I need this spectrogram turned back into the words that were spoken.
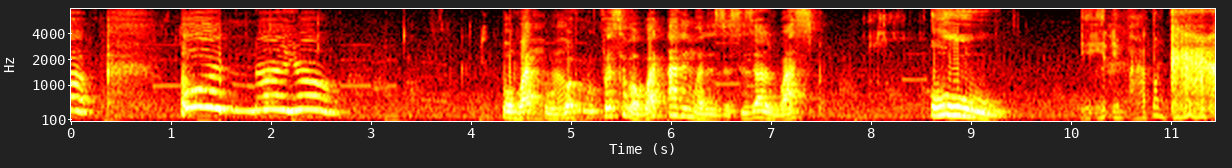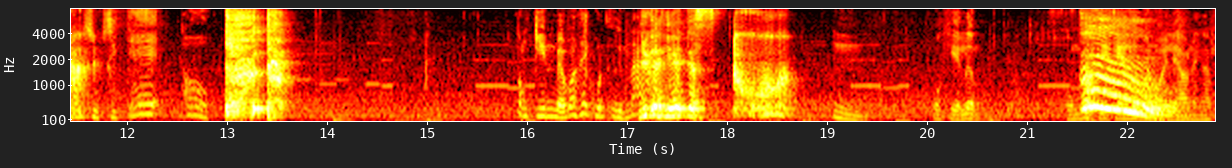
Oh no! Oh no, yo! But what, what? First of all, what animal is this? Is that a wasp? Oh! ASMR ต้องกินให้มีความสุขสิเจ๊โธ่ต้องกินแบบว่าให้คนอื่นน่า You can hear it just. อืมโอเคเริ่ม ผมว่าเจ๊เริ่มอร่อยแล้วนะครับ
